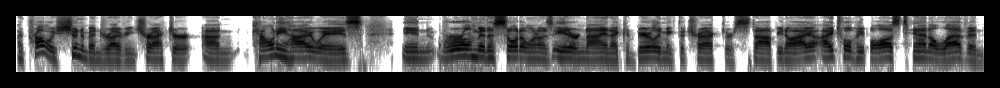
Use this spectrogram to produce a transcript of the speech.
I probably shouldn't have been driving tractor on county highways in rural Minnesota when I was eight or nine. I could barely make the tractor stop. You know, I, I told people I was 10, 11,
